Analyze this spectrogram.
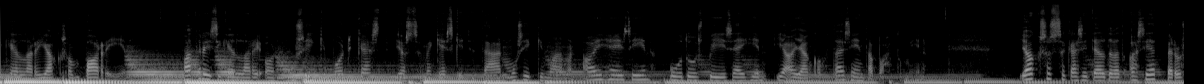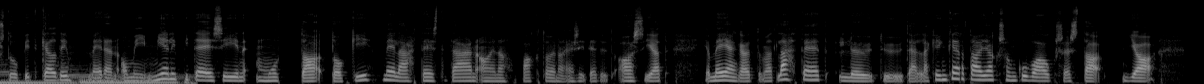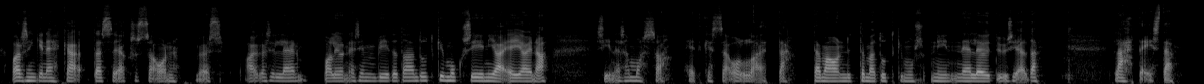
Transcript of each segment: Patriisikellari-jakson pariin. Patriisikellari on musiikkipodcast, jossa me keskitytään musiikkimaailman aiheisiin, uutuusbiiseihin ja ajankohtaisiin tapahtumiin. Jaksossa käsiteltävät asiat perustuu pitkälti meidän omiin mielipiteisiin, mutta toki me lähteistetään aina faktoina esitetyt asiat, ja meidän käyttämät lähteet löytyy tälläkin kertaa jakson kuvauksesta, ja varsinkin ehkä tässä jaksossa on myös aika silleen paljon esim. viitataan tutkimuksiin, ja ei aina siinä samassa hetkessä olla, että tämä on nyt tämä tutkimus, niin ne löytyy sieltä lähteistä.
